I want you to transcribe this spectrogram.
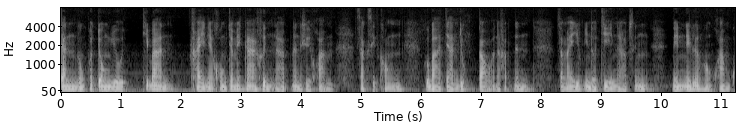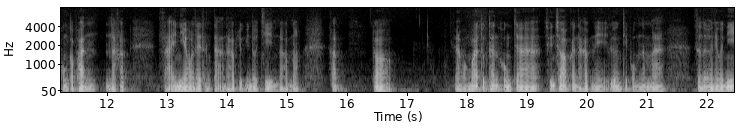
ยันหลวงพ่อจงอยู่ที่บ้านใครเนี่ยคงจะไม่กล้าขึ้นนะครับ นั่นคือความศักดิ์สิทธิ์ของ รูบาอาจารย์ยุคเก่านะครับ นั่นสมัยยุคอินโดจีนนะครับ ซึ่งเน้นในเรื่องของความคงกระพันนะครับ สายเหนียวอะไรต่างๆนะครับ ยุคอินโดจีนนะครับเนาะครับ ก็หวังว่าทุกท่านคงจะชื่นชอบกันนะครับ ในเรื่องที่ผมนำมาเสนอในวันนี้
